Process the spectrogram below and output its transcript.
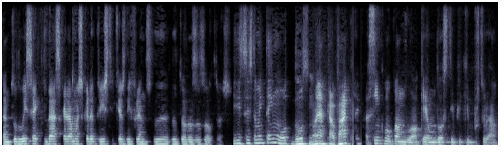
Portanto, tudo isso é que lhe dá, se calhar, umas características diferentes de, de, todas as outras. E vocês também têm um outro doce, não é? A cavaca? Assim como o pão de ló, que é um doce típico em Portugal,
